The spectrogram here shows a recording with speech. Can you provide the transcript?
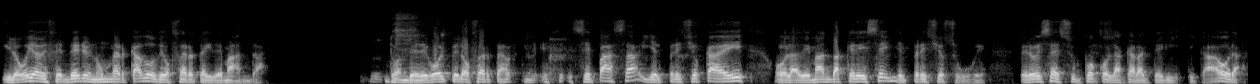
y lo voy a defender en un mercado de oferta y demanda, donde de golpe la oferta eh, se pasa y el precio cae o la demanda crece y el precio sube. Pero esa es un poco la característica. Ahora,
